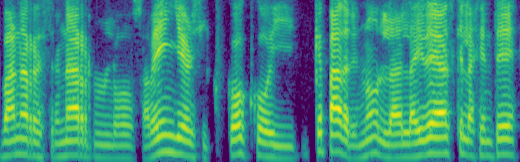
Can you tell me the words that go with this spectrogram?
van a reestrenar los Avengers y Coco y qué padre, ¿no? La, la idea es que la gente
